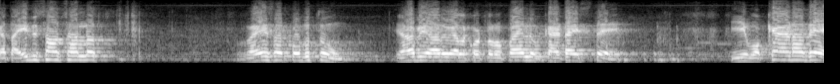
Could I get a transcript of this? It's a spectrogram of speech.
గత ఐదు సంవత్సరాల్లో వైఎస్ఆర్ ప్రభుత్వం యాభై ఆరు వేల కోట్ల రూపాయలు కేటాయిస్తే ఈ ఒక్క ఏడాదే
